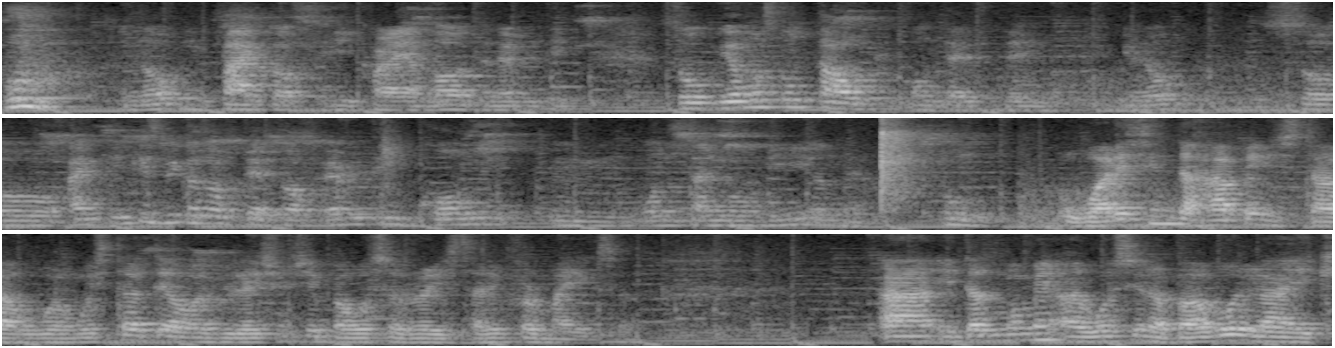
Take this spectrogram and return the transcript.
whew, you know impact of he cry a lot and everything. So we almost don't talk on that day you know? So I think it's because of that of everything coming in one time on me and boom. What I think that happened is that when we started our relationship, I was already studying for my exam. Uh, in that moment, I was in a bubble, like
